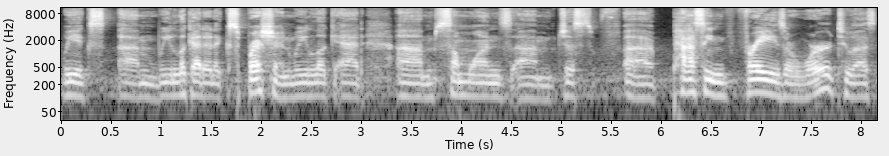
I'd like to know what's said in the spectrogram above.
We ex, um, we look at an expression, we look at um, someone's um, just uh, passing phrase or word to us,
